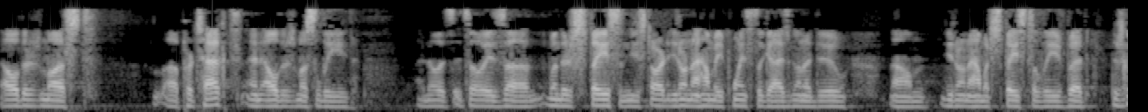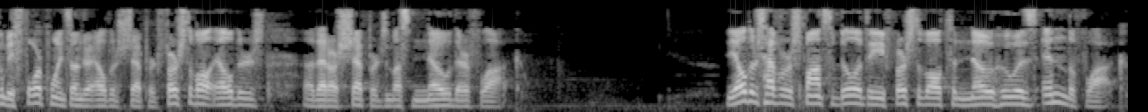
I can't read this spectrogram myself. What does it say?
elders must uh, protect, and elders must lead. I know it's it's always uh, when there's space and you start, you don't know how many points the guy's going to do. Um, you don't know how much space to leave, but there's going to be four points under elder shepherd. First of all, elders uh, that are shepherds must know their flock. The elders have a responsibility, first of all, to know who is in the flock.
